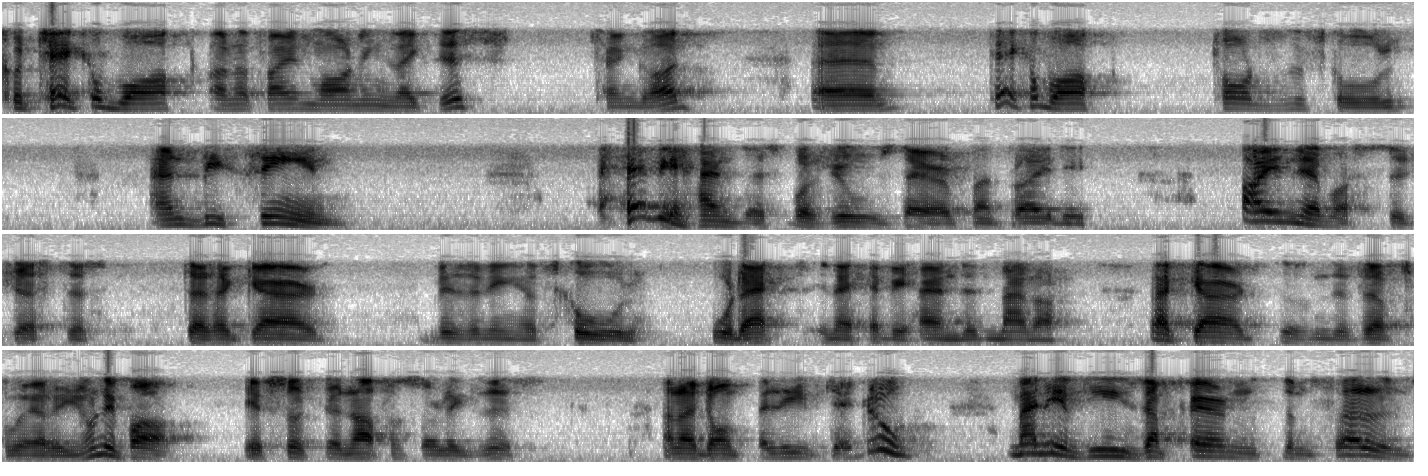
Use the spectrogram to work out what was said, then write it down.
could take a walk on a fine morning like this, thank God, um, take a walk towards the school and be seen heavy handed was used there on Friday. I never suggested that a guard visiting a school would act in a heavy handed manner. That guard doesn't deserve to wear a uniform if such an officer exists. And I don't believe they do. Many of these are parents themselves,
